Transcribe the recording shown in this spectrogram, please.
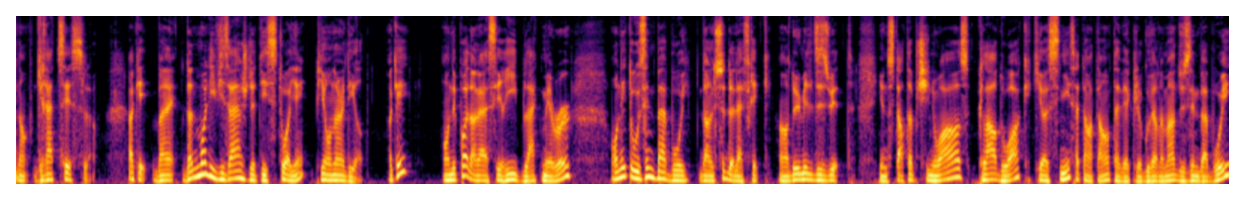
Non, gratis, là. OK, ben, donne-moi les visages de tes citoyens, puis on a un deal. OK? On n'est pas dans la série Black Mirror. On est au Zimbabwe, dans le sud de l'Afrique, en 2018. Il y a une start-up chinoise, CloudWalk, qui a signé cette entente avec le gouvernement du Zimbabwe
